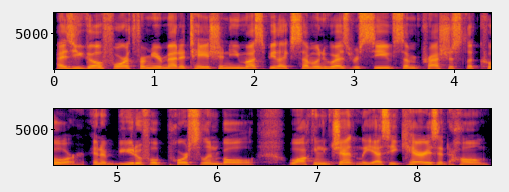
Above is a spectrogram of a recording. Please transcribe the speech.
As you go forth from your meditation, you must be like someone who has received some precious liqueur in a beautiful porcelain bowl, walking gently as he carries it home,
